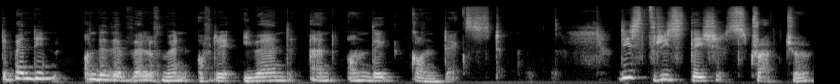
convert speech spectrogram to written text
depending on the development of the event and on the context. This three stage structure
